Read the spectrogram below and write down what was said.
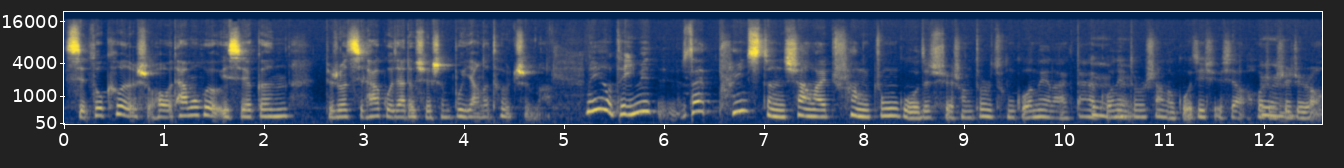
写作课的时候，他们会有一些跟比如说其他国家的学生不一样的特质吗？没有的，因为在 Princeton 上来上中国的学生都是从国内来，大概国内都是上的国际学校，或者是这种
